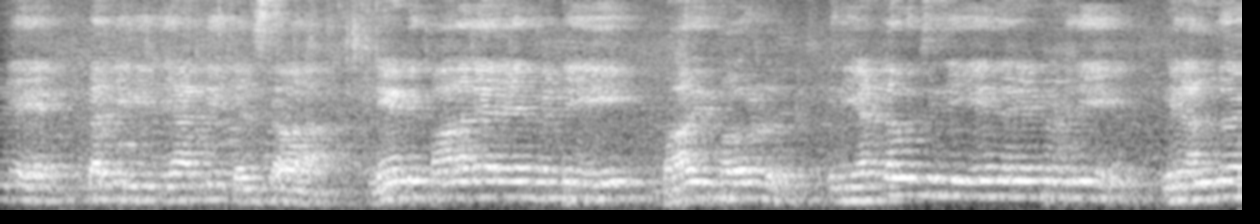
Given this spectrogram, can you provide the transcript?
అంటే ప్రతి విద్యార్థి తెలుసుకోవాలా? నేటి బాలగారేటువంటి భావి పౌరుడు ఇది ఎట్లా వచ్చింది ఏంది అనేటువంటిది మీరందరూ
